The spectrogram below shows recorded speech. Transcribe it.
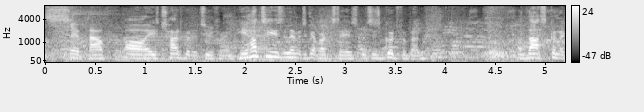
so powerful. Oh, he's tried to put the two for him. He had to use the limit to get backstage, which is good for Ben. And that's gonna.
